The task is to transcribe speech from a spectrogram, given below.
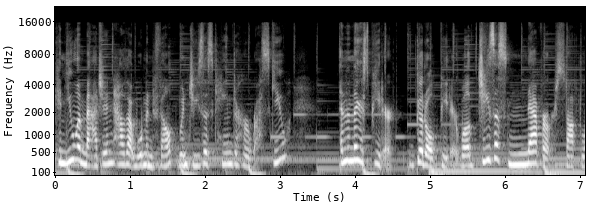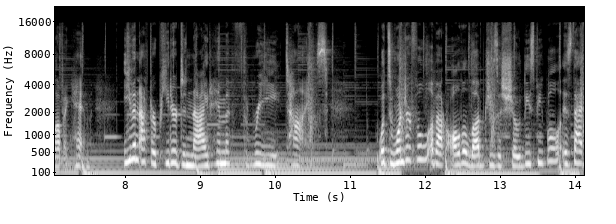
Can you imagine how that woman felt when Jesus came to her rescue? And then there's Peter, good old Peter. Well, Jesus never stopped loving him, even after Peter denied him three times. What's wonderful about all the love Jesus showed these people is that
